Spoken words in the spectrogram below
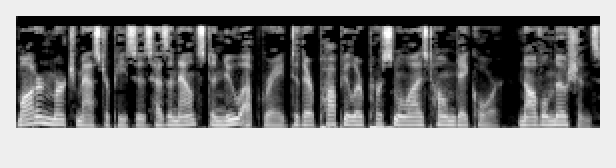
Modern Merch Masterpieces has announced a new upgrade to their popular personalized home decor, Novel Notions,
